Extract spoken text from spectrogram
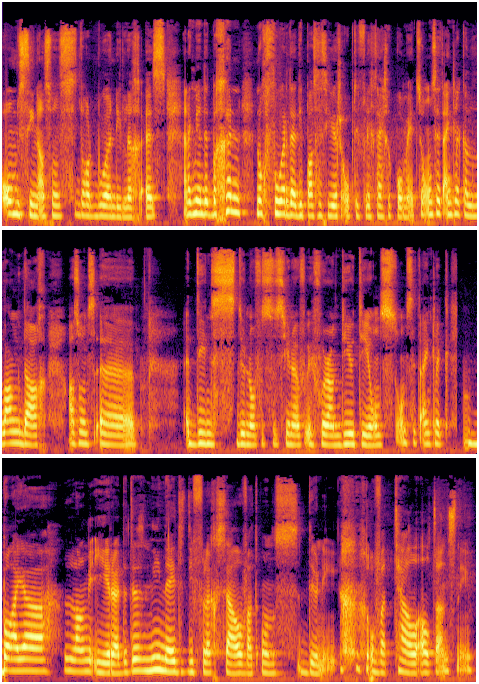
omsien as ons daarbo in die lug is. En ek meen dit begin nog voordat die passasiers op die vliegtuig gekom het. So ons het eintlik 'n lang dag as ons 'n uh, 'n diens doen of soos you know if we're on duty ons ons het eintlik baie lange ure. Dit is nie net die vlug self wat ons doen nie of wat tel altans nie.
